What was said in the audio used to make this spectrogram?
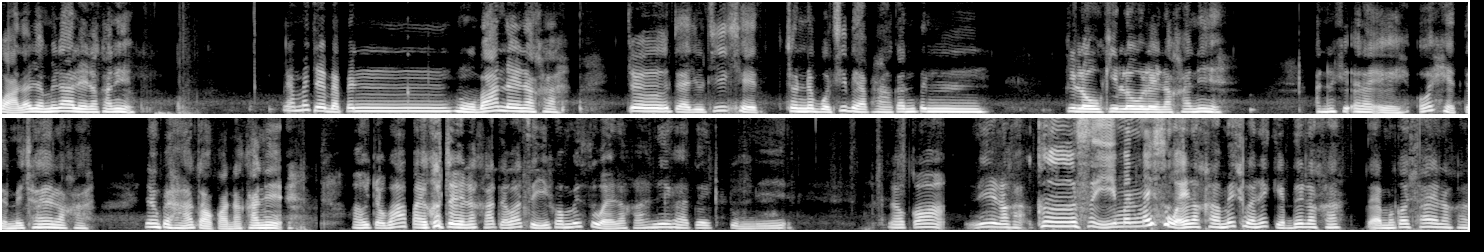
กว่าแล้วยังไม่ได้เลยนะคะนี่ ยังไม่เจอแบบเป็นหมู่บ้านเลยนะคะ เจอแต่อยู่ที่เขตชนบทที่แบบห่างกันเป็นกิโลกิโลเลยนะคะนี่ อันนั้นคืออะไรเอ่ย โอ้ยเห็ดแต่ไม่ใช่ละค่ะ ยังไปหาต่อก่อนนะคะนี่ เอาจะว่าไปก็เจอนะคะ แต่ว่าสีเขาไม่สวยนะคะ นี่ค่ะเจอกลุ่มนี้ แล้วก็นี่นะคะ คือสีมันไม่สวยนะคะ ไม่ชวนให้เก็บด้วยนะคะ แต่มันก็ใช่นะคะ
